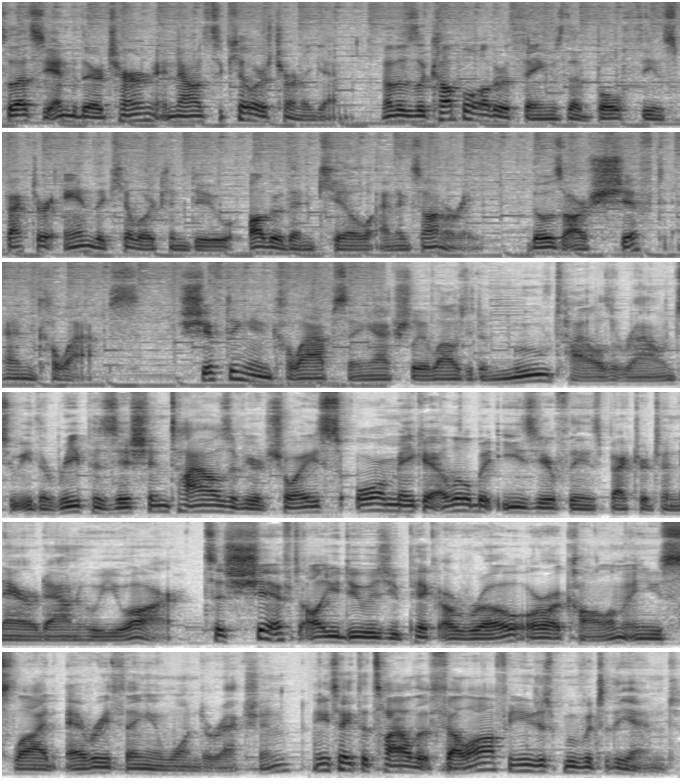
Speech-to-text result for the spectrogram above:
So that's the end of their turn, and now it's the killer's turn again. Now there's a couple other things that both the inspector and the killer can do other than kill and exonerate. Those are shift and collapse. Shifting and collapsing actually allows you to move tiles around to either reposition tiles of your choice or make it a little bit easier for the inspector to narrow down who you are. To shift, all you do is you pick a row or a column and you slide everything in one direction. And you take the tile that fell off and you just move it to the end.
